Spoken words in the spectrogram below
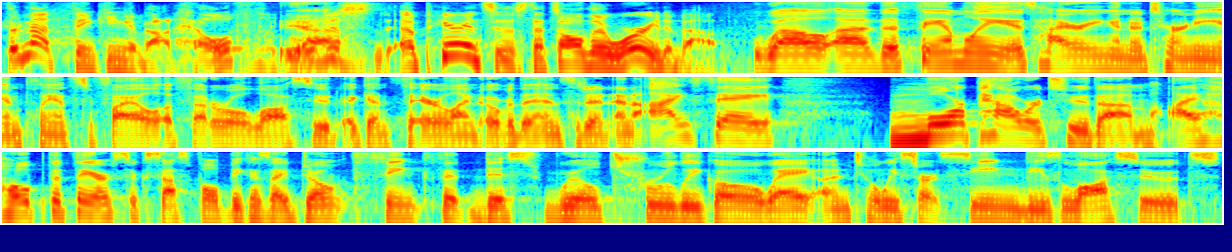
they're not thinking about health. Yeah. They're just appearances. That's all they're worried about. Well, uh, the family is hiring an attorney and plans to file a federal lawsuit against the airline over the incident. And I say more power to them. I hope that they are successful because I don't think that this will truly go away until we start seeing these lawsuits,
